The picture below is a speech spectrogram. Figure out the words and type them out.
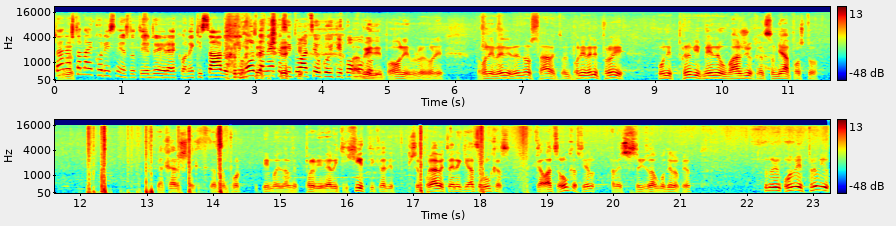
Šta je nešto najkorisnije što ti je Jay rekao? Neki savjet ili možda neka situacija u kojoj ti je pomogao? Pa vidi, pa on je, on je, on je meni ne dao savjet. On je meni prvi, on je prvi mene uvažio kad sam ja postao, da kažeš, kad sam imao jedan prvi veliki hit i kad je se pojavio taj neki Aca Lukas, kao Aca Lukas, jel? A već se svi znao godinom, jel? On je prvi,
